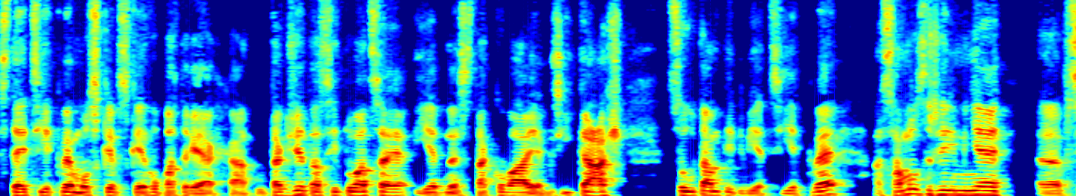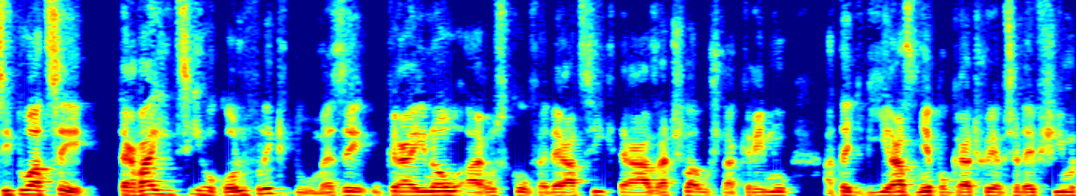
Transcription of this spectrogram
z té církve moskevského patriarchátu. Takže ta situace je dnes taková, jak říkáš, jsou tam ty dvě církve a samozřejmě eh, v situaci trvajícího konfliktu mezi Ukrajinou a Ruskou federací, která začala už na Krymu a teď výrazně pokračuje především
